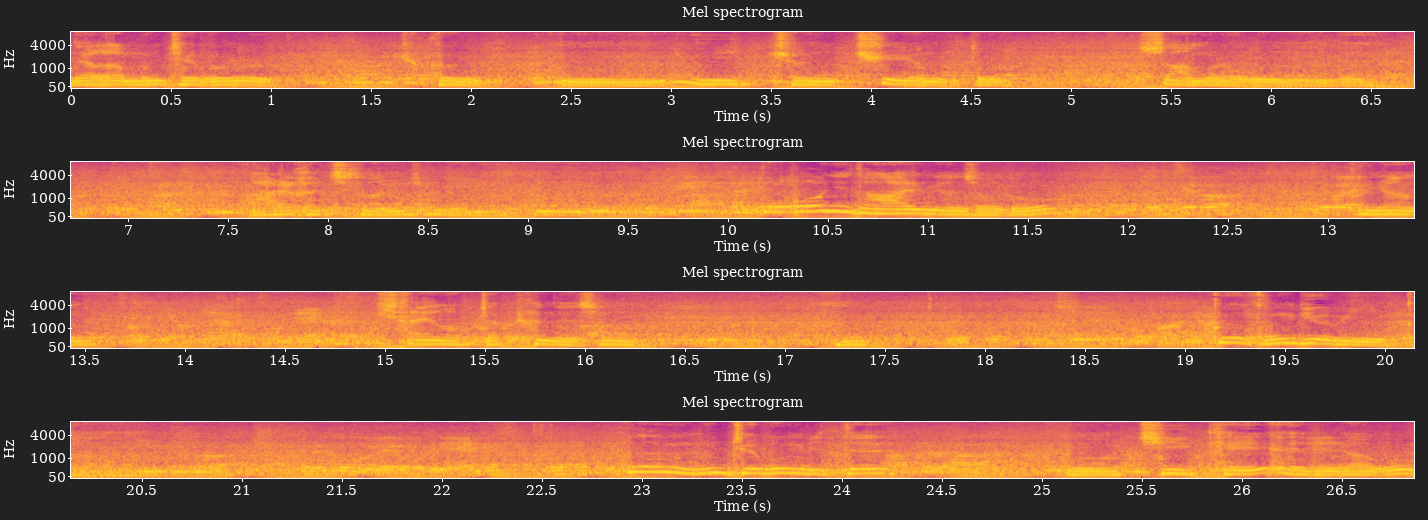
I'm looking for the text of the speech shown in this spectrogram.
내가 문체부를 그 음, 2007년부터 싸움을 하고 있는데 말 같지도 않은 소리네. 뻔히 다 알면서도 그냥 사행업자 편에서 음, 그 공기업이니까 그 다음에 문체부 밑에 어, GKL이라고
